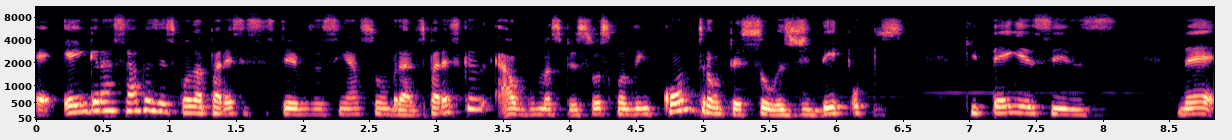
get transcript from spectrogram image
é, é, engraçado às vezes quando aparecem esses termos assim, assombrados. Parece que algumas pessoas, quando encontram pessoas de Deus que têm esses, né,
